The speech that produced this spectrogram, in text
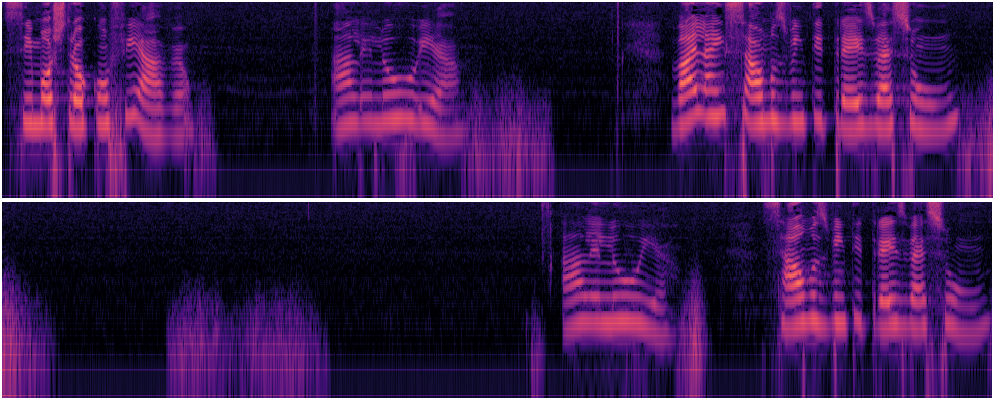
se mostrou confiável. Aleluia. Vai lá em Salmos 23, verso 1. Aleluia. Salmos 23, verso 1.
